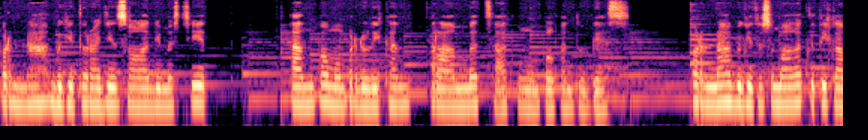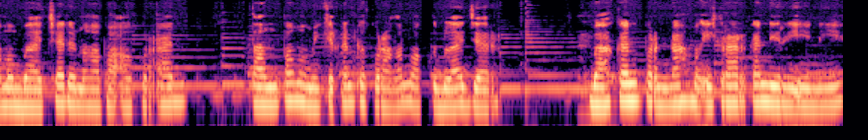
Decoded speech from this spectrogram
Pernah begitu rajin sholat di masjid tanpa memperdulikan terlambat saat mengumpulkan tugas. Pernah begitu semangat ketika membaca dan menghafal Al-Quran tanpa memikirkan kekurangan waktu belajar. Bahkan pernah mengikrarkan diri ini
